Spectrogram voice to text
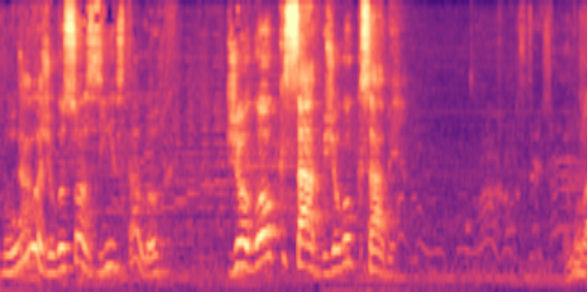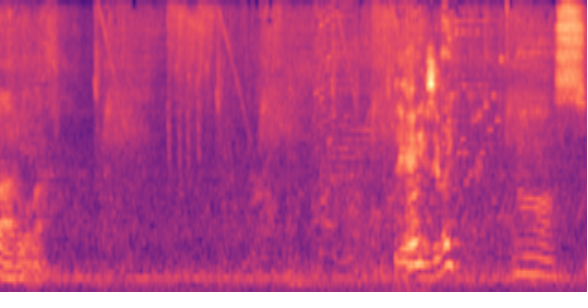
Boa, jogou sozinho, você tá louco. Jogou o que sabe, jogou o que sabe. Vamos lá, vamos lá. Ele é Oi, invisível. oi. Nossa.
